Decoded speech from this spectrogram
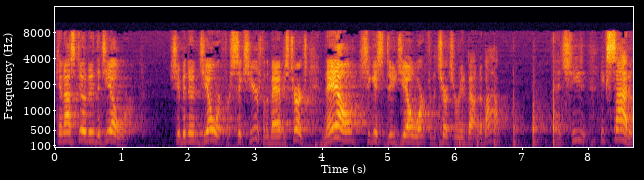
can I still do the jail work? She'd been doing jail work for six years for the Baptist church. Now she gets to do jail work for the church you read about in the Bible. And she's excited.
